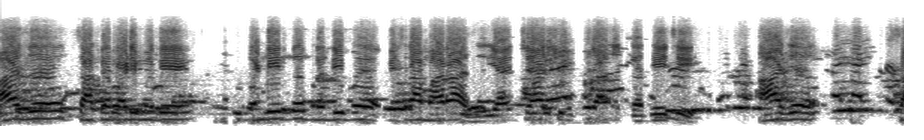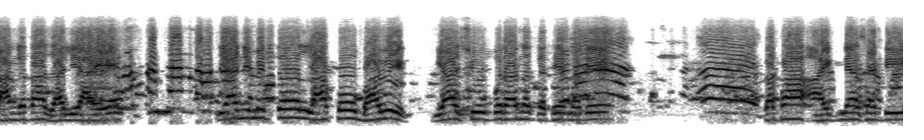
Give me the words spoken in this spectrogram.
आज चाकरवाडीमध्ये पंडित प्रदीप मिश्रा महाराज यांच्या शिवपुराण कथेची आज सांगता झाली आहे. या निमित्त लाखो भाविक या शिवपुराण कथेमध्ये कथा ऐकण्यासाठी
